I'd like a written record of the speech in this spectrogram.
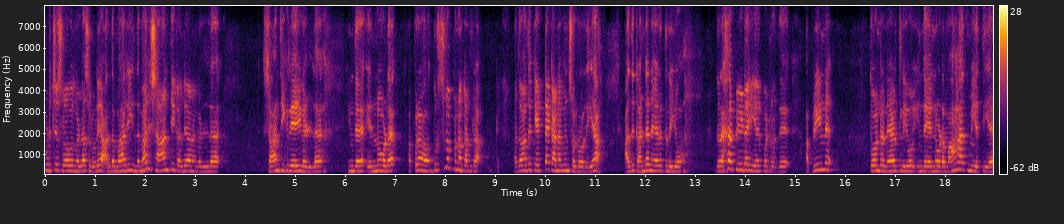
பிடிச்ச ஸ்லோகங்கள்லாம் சொல்லுவோம் இல்லையா? அந்த மாதிரி இந்த மாதிரி சாந்தி கல்யாணங்கள்ல சாந்தி கிரியைகள்ல இந்த என்னோட அப்புறம் துர்ஸ்வப்னம் கண்டா அதாவது கெட்ட கனவுன்னு சொல்றோம் இல்லையா? அது கண்ட நேரத்துலையும் கிரக பீடை ஏற்படுறது அப்படின்னு தோன்ற நேரத்துலையும் இந்த என்னோட மகாத்மியத்தையை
